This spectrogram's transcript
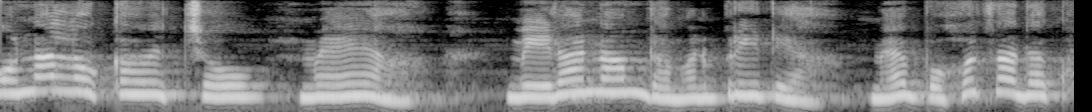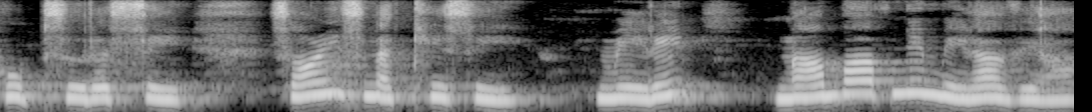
ਉਹਨਾਂ ਲੋਕਾਂ ਵਿੱਚੋਂ ਮੈਂ ਹਾਂ। ਮੇਰਾ ਨਾਮ ਰਮਨਪ੍ਰੀਤ ਆ। ਮੈਂ ਬਹੁਤ ਜ਼ਿਆਦਾ ਖੂਬਸੂਰਤ ਸੀ, ਸੋਹਣੀ ਸੁਨੱਖੀ ਸੀ। ਮੇਰੇ ਮਾਂ-ਬਾਪ ਨੇ ਮੇਰਾ ਵਿਆਹ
